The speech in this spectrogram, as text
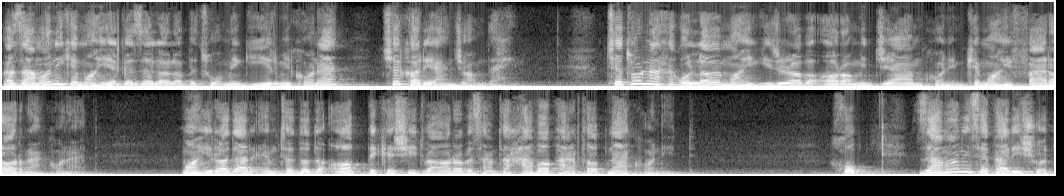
و زمانی که ماهی قزلالا به طعمه گیر می کند چه کاری انجام دهیم؟ چطور نخ قلاب ماهیگیری را به آرامی جمع کنیم که ماهی فرار نکند؟ ماهی را در امتداد آب بکشید و آن را به سمت هوا پرتاب نکنید. خب زمانی سپری شد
